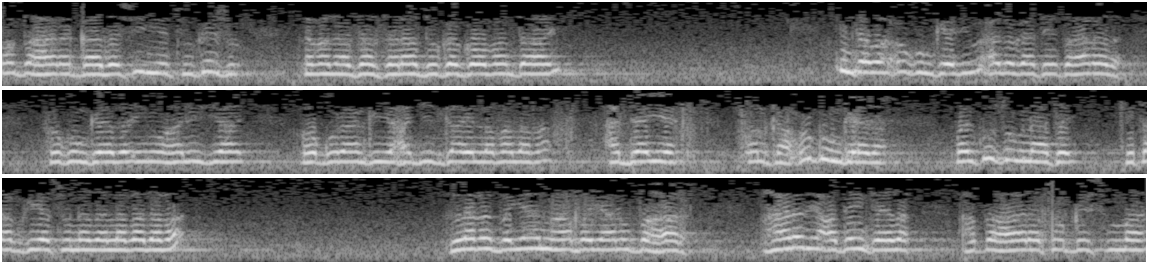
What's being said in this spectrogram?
oo daharo qaadasho iyo tukasho labadaasaa salaadu ka kooban tahay. Intaba xukunkeedii waxaad ogaatay dahaarada xukunkeeda inuu halis yahay oo qur'aanka iyo xadiidka ay labadaba caddeeyeen. Kolka xukunkeeda way ku sugnaatay kitaabka iyo sunnada labadaba. Laba bayaanuhaa bayaanu dahaara dahaaradii caddaynteeda adahaaratu qismaan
